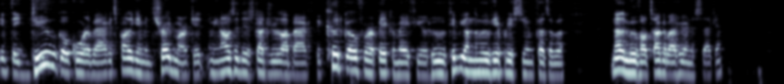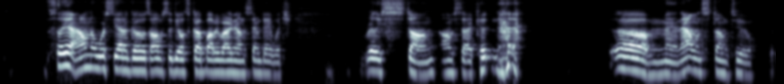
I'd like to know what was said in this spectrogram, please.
If they do go quarterback, it's probably going to be the trade market. I mean, obviously, they just got Drew Lock back. They could go for a Baker Mayfield, who could be on the move here pretty soon because of a, another move I'll talk about here in a second. So, yeah, I don't know where Seattle goes. Obviously, they also got Bobby Wagner on the same day, which really stung. Obviously, I couldn't. oh man, that one stung too. But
